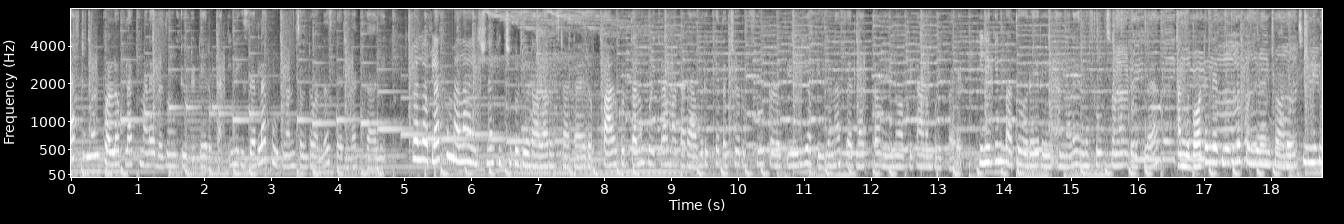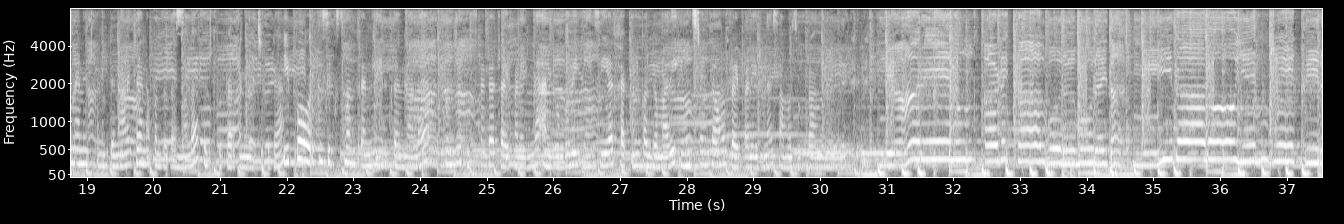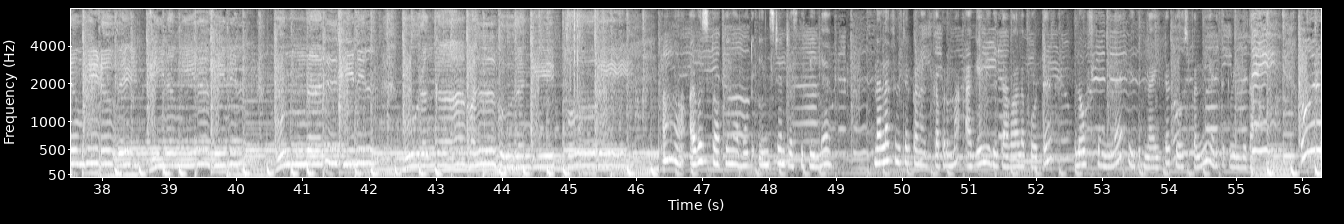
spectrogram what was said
Afternoon twelve ஓ clock மேலே ஏதாவது ஊட்டி விட்டுட்டே இருப்பேன். இன்றைக்கி செர்லாக் ஊட்டலான்னு சொல்லிட்டு வந்தால் செர்லாக் காலி. டுவெல் ஓ கிளாக் மேலே ஆயிடுச்சுன்னா கிச்சு குட்டியோட அலாரம் ஸ்டார்ட் ஆகிடும் பால் கொடுத்தாலும் குடிக்க மாட்டார். அவருக்கு ஏதாச்சும் ஒரு ஃப்ரூட்டோட பியூரி அப்படி இல்லைன்னா செர்லாக் தான் வேணும் அப்படின்னு அடம் பிடிப்பார். இன்றைக்கின்னு பார்த்து ஒரே ரெயின் அதனால் எந்த ஃப்ரூட்ஸ் எல்லாம் கொடுக்கல. அந்த பாட்டில் இருந்ததுல கொஞ்சம் கொஞ்சம் அதை வச்சு இன்றைக்கி மேனேஜ் பண்ணிக்கிட்டேன். நாளைக்கு என்ன பண்ணுறது அதனால கொஞ்சம் ப்ரிப்பேர் பண்ணி வச்சுக்கிட்டேன். இப்போ அவருக்கு சிக்ஸ் மந்த் ரன்னிங் இருக்கிறதுனால கொஞ்சம் டிஃப்ரெண்ட்டாக ட்ரை பண்ணியிருந்தேன் அண்ட் ரொம்பவே ஈஸியாக டக்குன்னு பண்ணுற மாதிரி இன்ஸ்டண்ட்டாகவும் ட்ரை பண்ணியிருந்தேன் செம சூப்பராக இருந்தது. யாரேனும் அழைத்தால் ஒரு முறைதான் நீதானோ என்றே திரும்பிடுவேன். தினம் இரவினில் உன்னருகினில் உறங்காமல் உறங்கி போவேன். ஆ I was talking about instant ரெசிபியில் நல்லா ஃபில்டர் பண்ணதுக்கப்புறமா அகைன் இது தவாவில் போட்டு லோ ஃப்ளேமில் இது லைட்டாக டோஸ்ட் பண்ணி எடுத்துக்க வேண்டியதான்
